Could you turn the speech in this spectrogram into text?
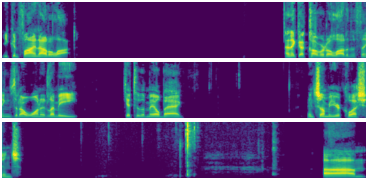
You can find out a lot. I think I covered a lot of the things that I wanted. Let me get to the mailbag and some of your questions. Um,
